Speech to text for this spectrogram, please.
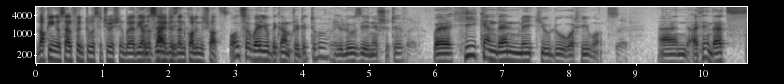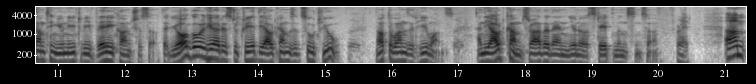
locking yourself into a situation where the other side is then calling the shots. Also, where you become predictable, you lose the initiative, Right. where he can then make you do what he wants. Right. And I think that's something you need to be very conscious of. That your goal here is to create the outcomes that suit you, Right. Not the ones that he wants. Right. And the outcomes rather than, you know, statements and so on. Right. Um,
